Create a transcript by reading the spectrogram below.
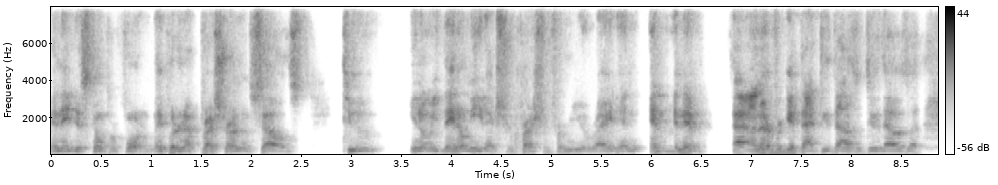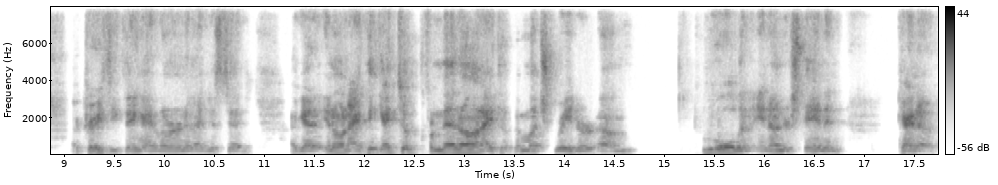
and they just don't perform. They put enough pressure on themselves to, you know, they don't need extra pressure from you, right? And and mm-hmm. and if I'll never forget that 2002. That was a, a crazy thing I learned, and I just said, I got it, you know. And I think I took from then on, I took a much greater um, role in, in understanding kind of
